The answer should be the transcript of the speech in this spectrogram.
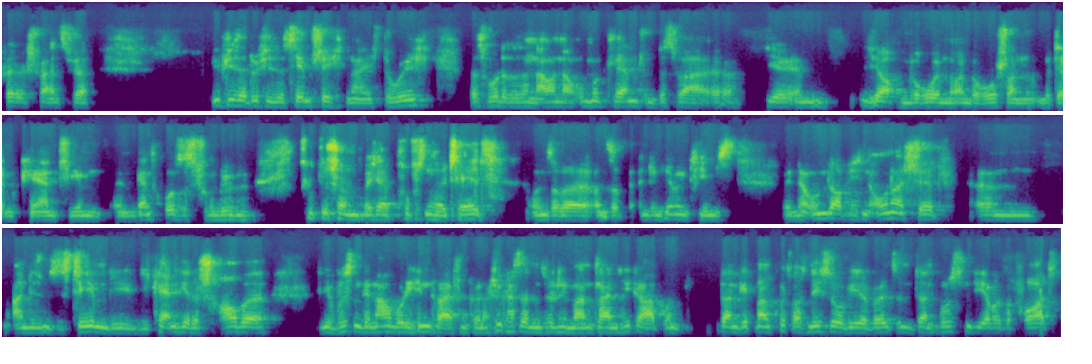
Credit Transfer. Fließt er durch die Systemschichten eigentlich durch? Das wurde dann nach und nach umgeklemmt und das war äh, hier, im, hier auch im Büro, im neuen Büro schon mit dem Kernteam ein ganz großes Vergnügen zuzuschauen, mit welcher Professionalität unsere, unsere Engineering-Teams mit einer unglaublichen Ownership ähm, an diesem System. Die, die kennen jede Schraube, die wussten genau, wo die hingreifen können. Natürlich hast du natürlich mal einen kleinen Hiccup und dann geht mal kurz was nicht so, wie ihr wollt. Und dann wussten die aber sofort,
